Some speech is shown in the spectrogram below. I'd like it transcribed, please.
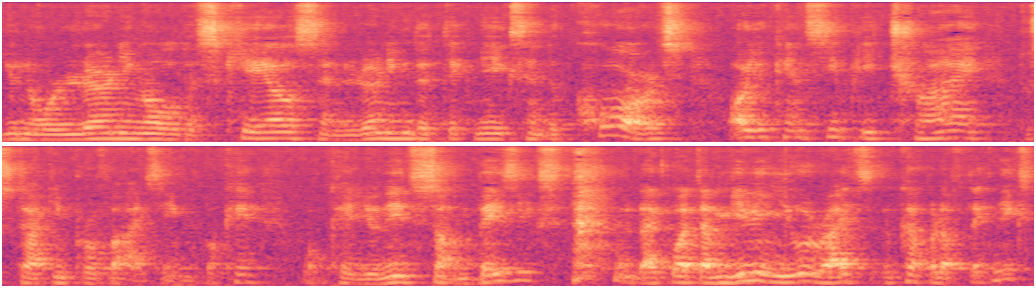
you know, learning all the skills and learning the techniques and the chords, or you can simply try to start improvising, okay? Okay, you need some basics, like what I'm giving you, right? A couple of techniques,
